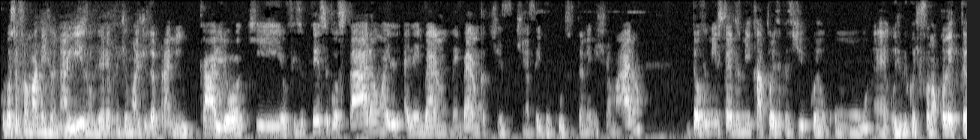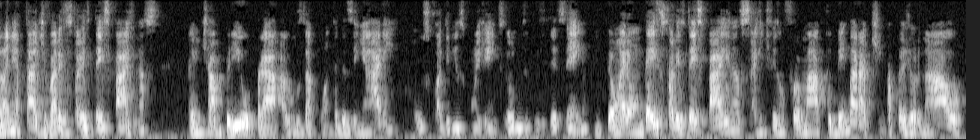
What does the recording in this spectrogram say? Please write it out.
como eu sou formado em jornalismo, vieram pedir uma ajuda para mim. Calhou que eu fiz o texto, gostaram, aí, aí lembraram, lembraram que eu tinha feito o curso também, me chamaram. Então, eu vi minha história em 2014 com, com é, o Jubiconte foi uma coletânea, tá? De várias histórias de 10 páginas. A gente abriu para alunos da Quanta desenharem os quadrinhos com a gente, os alunos do curso de desenho. Então, eram 10 histórias de 10 páginas. A gente fez um formato bem baratinho, papel jornal,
